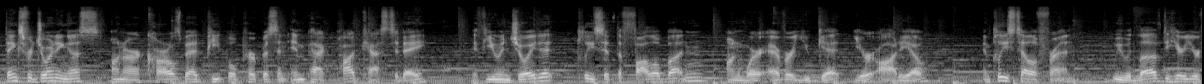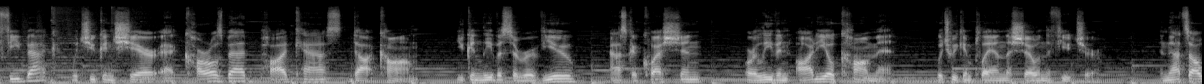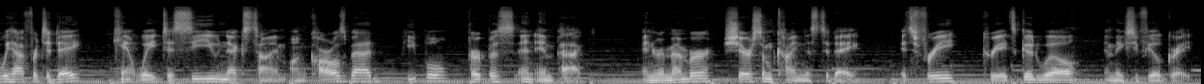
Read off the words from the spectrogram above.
Thanks for joining us on our Carlsbad People, Purpose, and Impact podcast today. If you enjoyed it, please hit the follow button on wherever you get your audio. And please tell a friend. We would love to hear your feedback, which you can share at carlsbadpodcast.com. You can leave us a review, ask a question, or leave an audio comment, which we can play on the show in the future. And that's all we have for today. Can't wait to see you next time on Carlsbad People, Purpose, and Impact. And remember, share some kindness today. It's free, creates goodwill, and makes you feel great.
